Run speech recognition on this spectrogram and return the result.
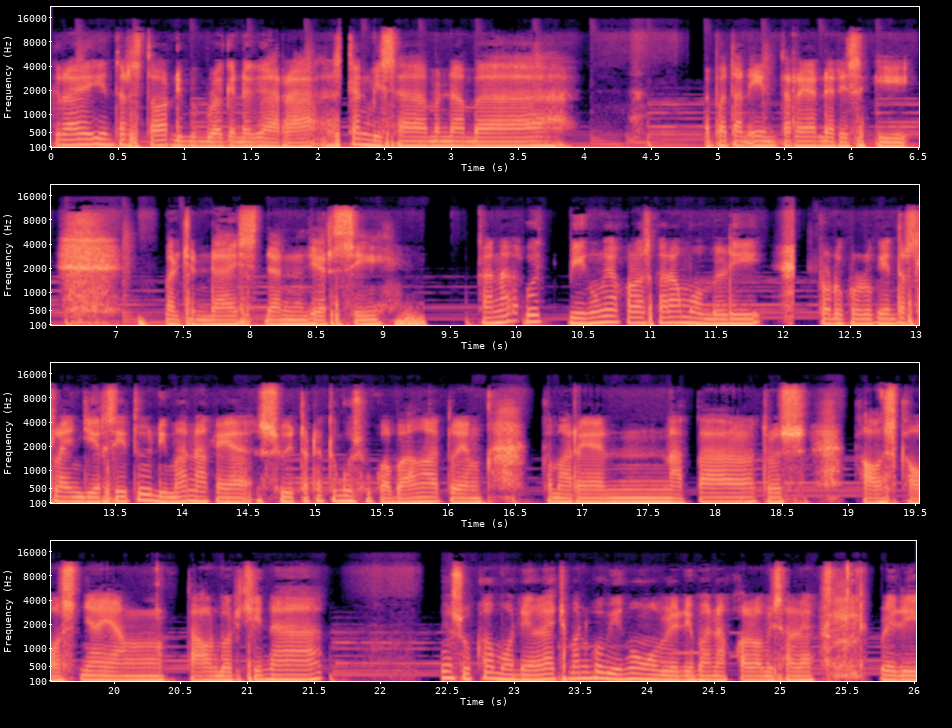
gerai Interstore di berbagai negara. Kan bisa menambah dapatan Inter ya dari segi merchandise dan jersey. Karena gue bingung ya kalau sekarang mau beli produk-produk Inter selain jersey itu di mana? Kayak sweaternya tuh gue suka banget tuh yang kemarin Natal terus kaos-kaosnya yang tahun baru Cina. Gue suka modelnya cuman gue bingung mau beli di mana. Kalau misalnya beli di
